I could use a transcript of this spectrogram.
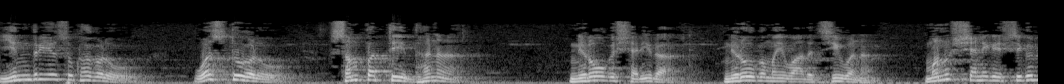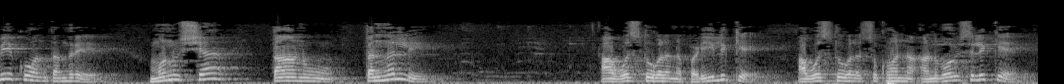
ಇಂದ್ರಿಯ ಸುಖಗಳು, ವಸ್ತುಗಳು, ಸಂಪತ್ತಿ, ಧನ, ನಿರೋಗ ಶರೀರ, ನಿರೋಗಮಯವಾದ ಜೀವನ. ಮನುಷ್ಯನಿಗೆ ಸಿಗಬೇಕು ಅಂತಂದ್ರೆ ಮನುಷ್ಯ ತಾನು ತನ್ನಲ್ಲಿ ಆ ವಸ್ತುಗಳನ್ನು ಪಡೆಯಲಿಕ್ಕೆ, ಆ ವಸ್ತುಗಳ ಸುಖವನ್ನು ಅನುಭವಿಸಲಿಕ್ಕೆ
